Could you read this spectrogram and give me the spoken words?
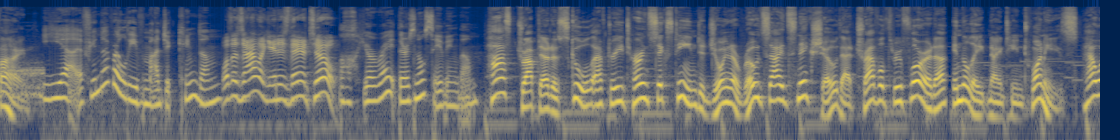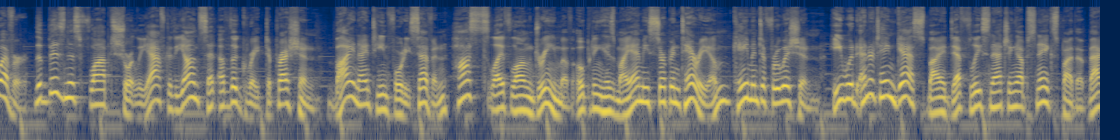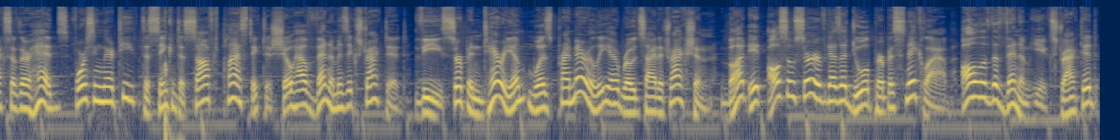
fine. Yeah, if you never leave Magic Kingdom. Well, there's alligators there too. Oh, you're right, there's no saving them. Haast dropped out of school after he turned 16 to join a roadside snake show that traveled through Florida in the late 1920s. However, the business flopped shortly after the onset of the Great Depression. By 1947, Haast's lifelong dream of opening his Miami Serpentarium came into fruition. He would entertain guests by deftly snatching up snakes by the backs of their heads, forcing their teeth to sink into soft plastic to show how venom is extracted. The Serpentarium was primarily a roadside attraction, but it also served as a dual-purpose snake lab. All of the venom he extracted,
